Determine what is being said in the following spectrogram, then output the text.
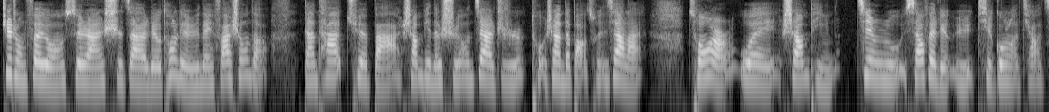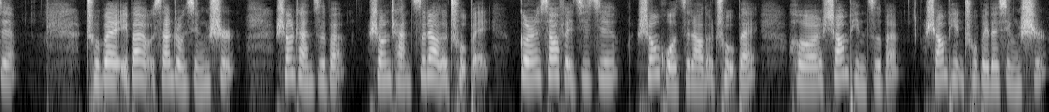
这种费用虽然是在流通领域内发生的，但它却把商品的使用价值妥善地保存下来，从而为商品进入消费领域提供了条件。储备一般有三种形式：生产资本、生产资料的储备、个人消费基金。生活资料的储备和商品资本、商品储备的形式，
